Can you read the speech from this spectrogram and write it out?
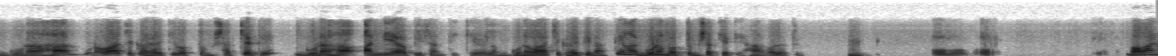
गुणः गुणवाचकः इति वक्तुं शक्यते। गुणः अन्ये अपि सन्ति केवलं गुणवाचकः इति नास्ति। हा गुणं वक्तुं शक्यते। हा वदतु। हम्म। भवान्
